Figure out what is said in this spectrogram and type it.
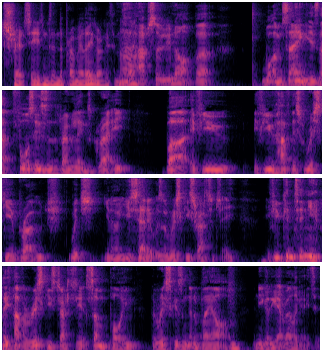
straight seasons in the Premier League or anything No, like that. absolutely not. But what I'm saying is that four seasons of the Premier League is great, but if you if you have this risky approach, which you know you said it was a risky strategy, if you continually have a risky strategy, at some point the risk isn't going to pay off, mm. and you're going to get relegated.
